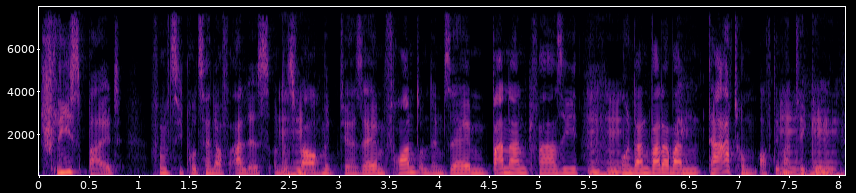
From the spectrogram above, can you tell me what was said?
schließt bald 50% auf alles. Und das war auch mit derselben Front und demselben Bannern quasi. Und dann war da mal ein Datum auf dem Artikel,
